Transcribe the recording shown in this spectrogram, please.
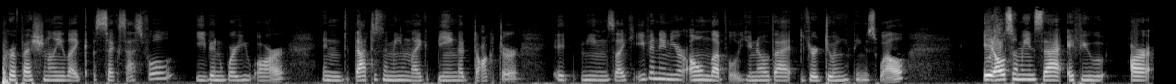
professionally like successful even where you are. And that doesn't mean like being a doctor. It means like even in your own level you know that you're doing things well. It also means that if you are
